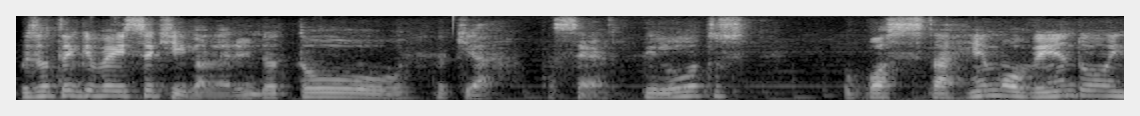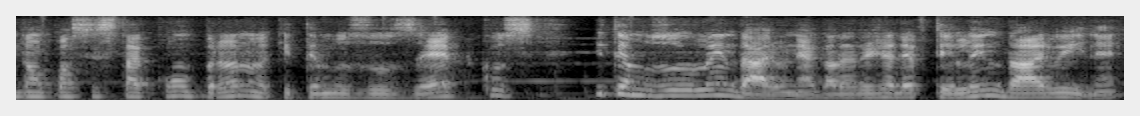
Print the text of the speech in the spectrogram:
Pois eu tenho que ver isso aqui, galera. ainda tô... Aqui, ó tá certo? Pilotos, eu posso estar removendo ou então posso estar comprando. Aqui temos os épicos e temos o lendário, né? A galera já deve ter lendário aí, né?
